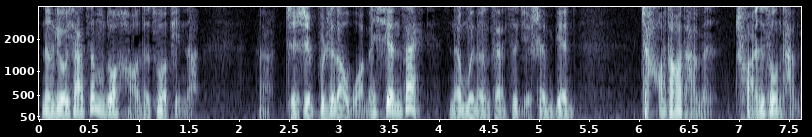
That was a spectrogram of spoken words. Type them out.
能留下这么多好的作品呢？”啊，只是不知道我们现在能不能在自己身边找到他们，传送他们。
